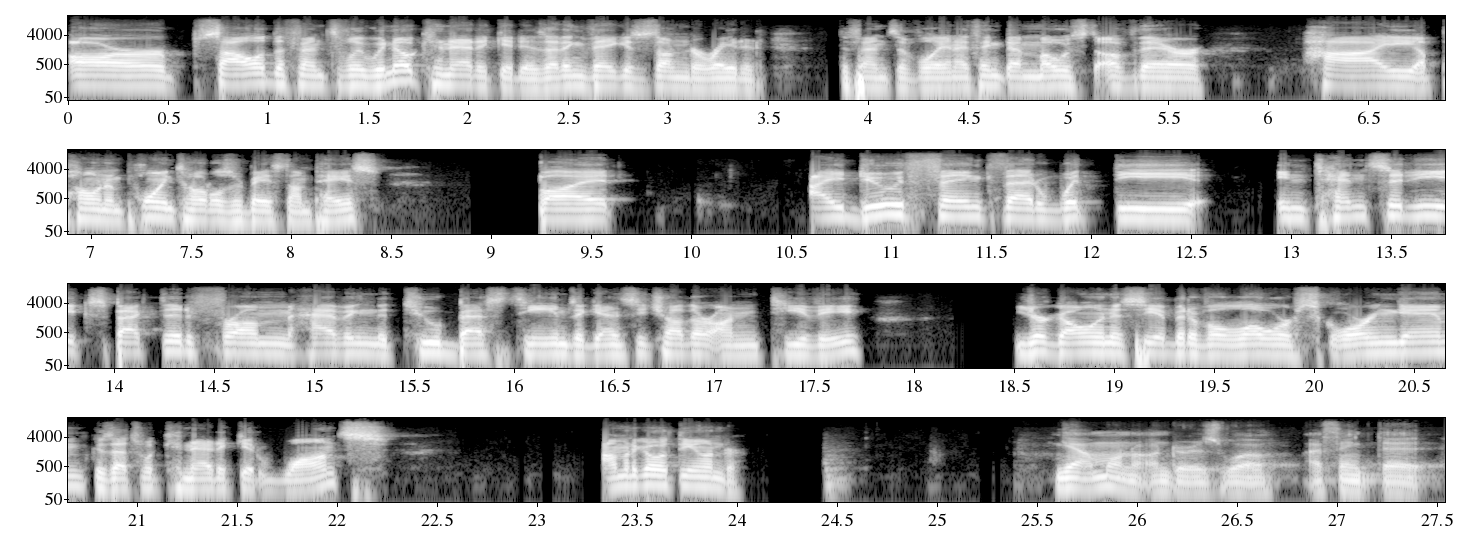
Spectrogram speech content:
are solid defensively. We know Connecticut is. I think Vegas is underrated defensively, and I think that most of their high opponent point totals are based on pace. But I do think that with the intensity expected from having the two best teams against each other on TV, you're going to see a bit of a lower scoring game because that's what Connecticut wants. I'm going to go with the under. Yeah, I'm on the under as well. I think that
